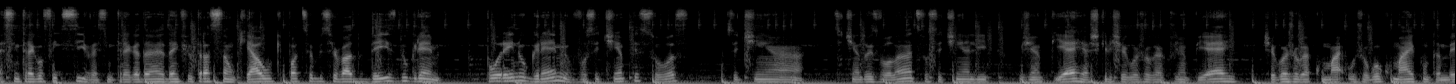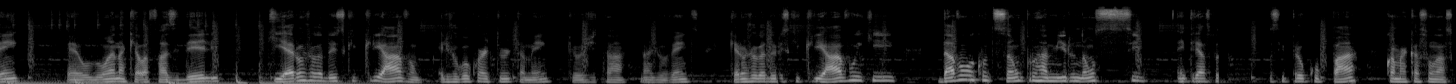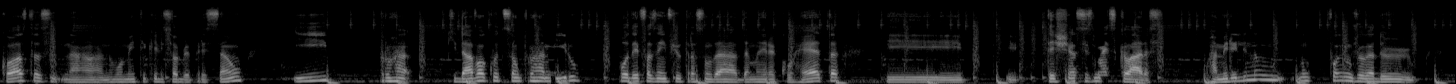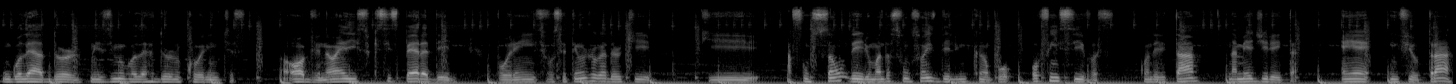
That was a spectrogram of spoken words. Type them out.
essa entrega ofensiva, essa entrega da, da infiltração, que é algo que pode ser observado desde o Grêmio. Porém, no Grêmio, você tinha pessoas, você tinha, você tinha dois volantes, você tinha ali o Jean-Pierre, acho que ele chegou a jogar com o Jean-Pierre, chegou a jogar com o jogou com o Maicon também, é, o Luan naquela fase dele, que eram jogadores que criavam. Ele jogou com o Arthur também, que hoje tá na Juventus, que eram jogadores que criavam e que davam a condição pro Ramiro não se, entre aspas, se preocupar com a marcação nas costas, na, no momento em que ele sobe a pressão, e pro, que davam a condição pro Ramiro poder fazer a infiltração da, da maneira correta e, e ter chances mais claras. O Ramiro ele não, não foi um jogador, um goleador, um exímio goleador no Corinthians. Óbvio, não é isso que se espera dele. Porém, se você tem um jogador que, que a função dele, uma das funções dele em campo ofensivas, quando ele tá na meia direita, é infiltrar,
